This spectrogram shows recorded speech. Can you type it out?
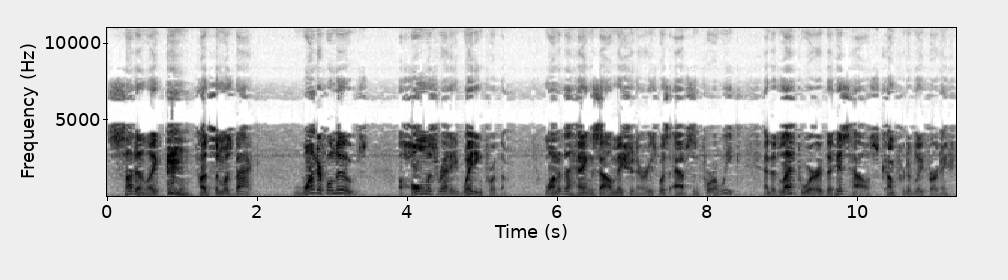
Suddenly, Hudson was back. Wonderful news! A home was ready, waiting for them. One of the Hang Hangzhou missionaries was absent for a week, and had left word that his house, comfortably furnished,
